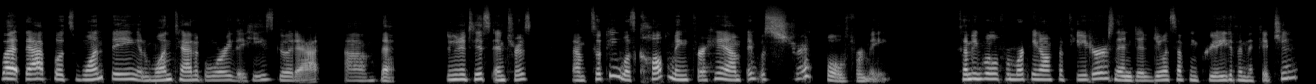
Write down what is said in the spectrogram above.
but that puts one thing in one category that he's good at, um, that to his interest. Um, cooking was calming for him. It was stressful for me. Coming home from working on computers and, and doing something creative in the kitchen,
